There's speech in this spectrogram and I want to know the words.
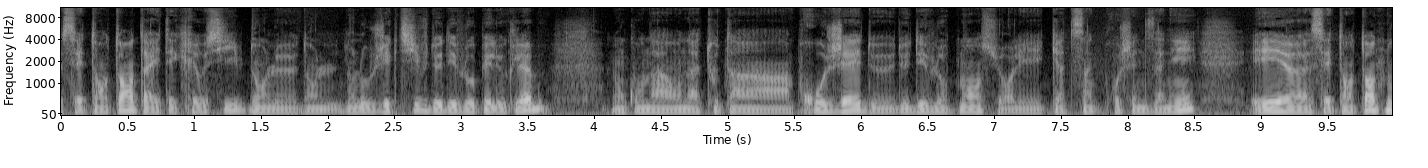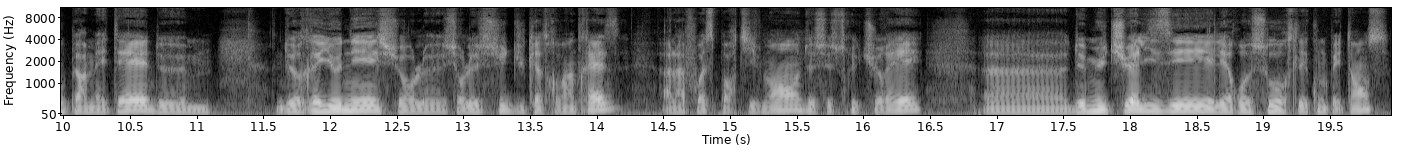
cette, entente a été créée aussi dans, le, dans, l'objectif de développer le club. Donc on a, on a tout un, projet de, développement sur les 4-5 prochaines années. Et cette entente nous permettait de, de rayonner sur le, sur le sud du 93 à la fois sportivement, de se structurer, euh, de mutualiser les ressources, les compétences,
